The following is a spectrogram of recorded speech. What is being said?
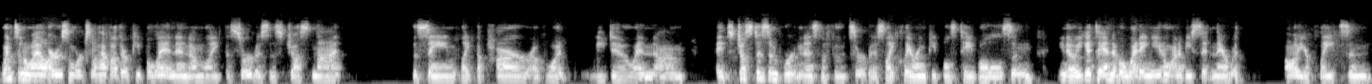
once in a while, Artisan Works will have other people in, and I'm like, the service is just not the same, like the par of what we do. And um, it's just as important as the food service, like clearing people's tables. And, you know, you get to end of a wedding, you don't want to be sitting there with all your plates and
